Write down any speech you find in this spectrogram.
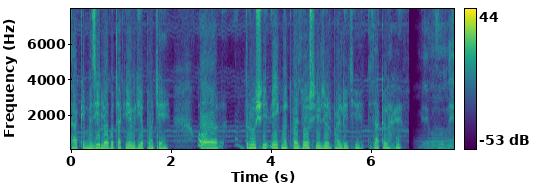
ताकि मज़ीद लोगों तक ये वीडियो पहुँचे। और शरीफ एक मरतबा ज़ोर शरीफ ज़रूर पढ़ लीजिए। जजाकल्ला खैर। मेरे हुजूर ने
